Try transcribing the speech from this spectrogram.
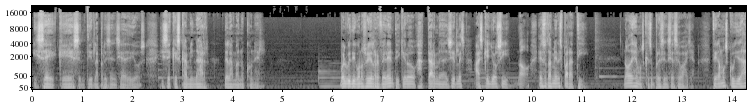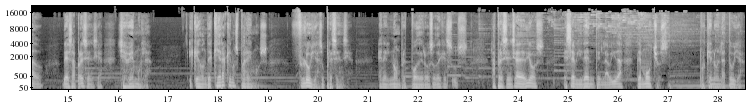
Y sé que es sentir la presencia de Dios. Y sé que es caminar de la mano con Él. Vuelvo y digo, no soy el referente y quiero jactarme a decirles, ah, es que yo sí. No, eso también es para ti. No dejemos que su presencia se vaya. Tengamos cuidado de esa presencia. Llevémosla. Y que donde quiera que nos paremos, fluya su presencia. En el nombre poderoso de Jesús. La presencia de Dios es evidente en la vida de muchos. ¿Por qué no en la tuya?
